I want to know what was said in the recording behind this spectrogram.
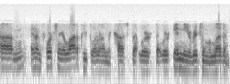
Um, and unfortunately, a lot of people are on the cusp that were that were in the original 11th.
